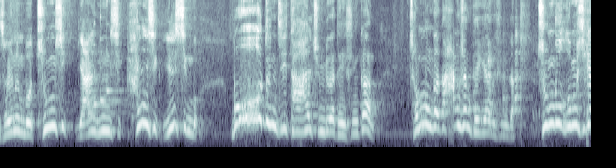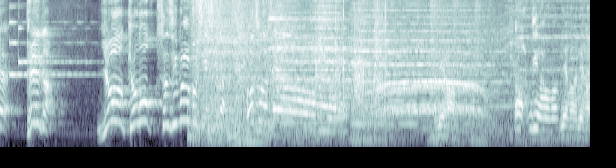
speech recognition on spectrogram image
저희는 뭐 중식, 양식, 한식, 일식 뭐 뭐든지 다 할 준비가 돼 있으니까 전문가가 항상 대기하고 있습니다. 중국 음식의 대가 여경옥 선생님을 모시겠습니다. 어서 오세요. 你好， 어, 你好吗?你好，你好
